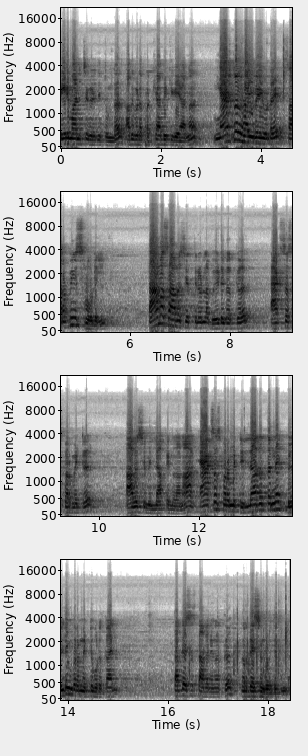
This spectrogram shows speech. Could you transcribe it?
തീരുമാനിച്ചു കഴിഞ്ഞിട്ടുണ്ട്. അതിവിടെ പ്രഖ്യാപിക്കുകയാണ്. നാഷണൽ ഹൈവേയുടെ സർവീസ് റോഡിൽ താമസാവശ്യത്തിനുള്ള വീടുകൾക്ക് ആക്സസ് പെർമിറ്റ് ആവശ്യമില്ല എന്നതാണ്. ആ ആക്സസ് പെർമിറ്റ് ഇല്ലാതെ തന്നെ ബിൽഡിംഗ് പെർമിറ്റ് കൊടുക്കാൻ തദ്ദേശ സ്ഥാപനങ്ങൾക്ക് നിർദ്ദേശം കൊടുത്തിട്ടുണ്ട്.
